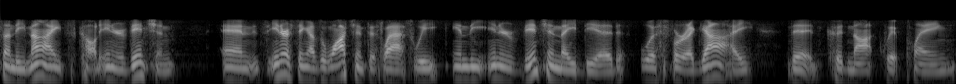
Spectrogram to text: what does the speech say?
Sunday nights called Intervention. And it's interesting, I was watching it this last week, and the intervention they did was for a guy that could not quit playing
